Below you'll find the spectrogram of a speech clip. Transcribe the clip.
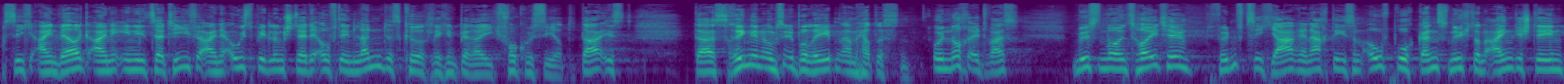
sich ein Werk, eine Initiative, eine Ausbildungsstätte auf den landeskirchlichen Bereich fokussiert. Da ist das Ringen ums Überleben am härtesten. Und noch etwas müssen wir uns heute, 50 Jahre nach diesem Aufbruch, ganz nüchtern eingestehen.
